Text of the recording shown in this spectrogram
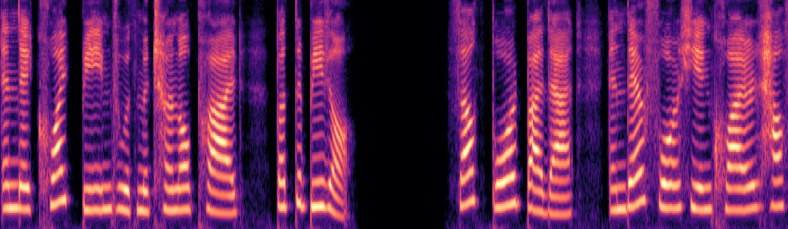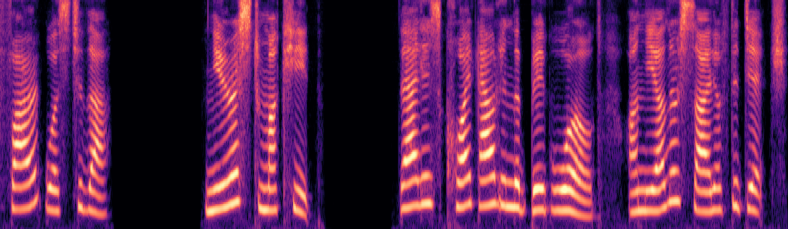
and they quite beamed with maternal pride, but the beetle felt bored by that, and therefore he inquired how far it was to the Nearest muck heap. That is quite out in the big world, on the other side of the ditch.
